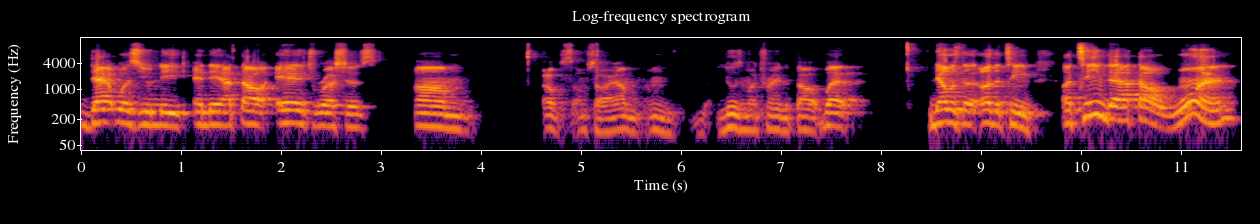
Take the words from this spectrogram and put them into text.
that was unique. And then I thought edge rushers. Um, oh, I'm sorry, I'm, I'm losing my train of thought. But that was the other team, a team that I thought won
